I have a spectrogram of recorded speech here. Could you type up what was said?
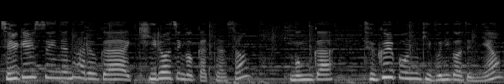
즐길 수 있는 하루가 길어진 것 같아서 뭔가 득을 본 기분이거든요.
